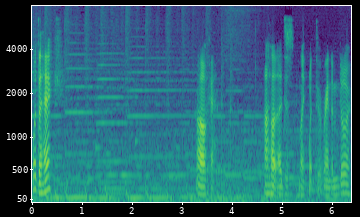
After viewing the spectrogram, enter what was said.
What the heck? Oh, okay. I thought I just like went through a random door.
